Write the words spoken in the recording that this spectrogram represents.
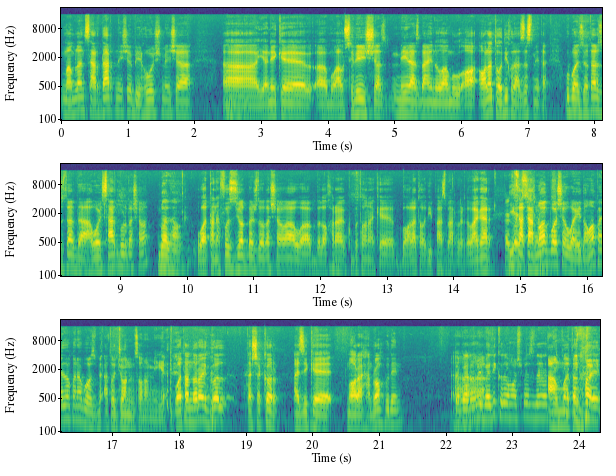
معمولا سردرد میشه بیهوش میشه. یعنی که حوصله‌اش از میر از بین و امو حالت عادی خود از دست میده. او باید زیادتر زودتر در هوای سرد برده شود. بله. و تنفس زیاد بهش داده شود و بالاخره که بتانه که به حالت عادی پس برگرده و اگر این خطرناک باشه و ادامه پیدا کنه باز حتی جان انسان هم میگه وطندارای گل تشکر از اینکه ما را همراه بودین. در برنامه بعدی کدام آشپز دهد هموطنهای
